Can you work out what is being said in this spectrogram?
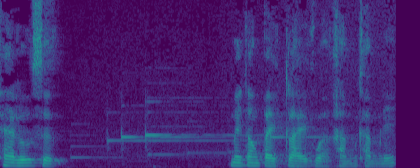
แค่รู้สึก ไม่ต้องไปไกลกว่าคำคำนี้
